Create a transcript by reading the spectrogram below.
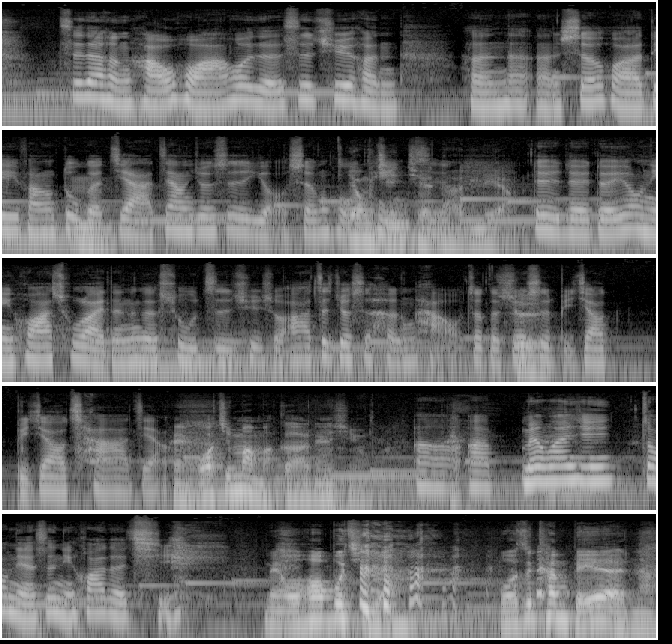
吃的很豪华，或者是去很很很奢华的地方度个假，嗯、这样就是有生活品质。用金钱衡量。对对对，用你花出来的那个数字去说啊，这就是很好，这个就是比较比较差这样。哎，我今妈妈跟阿那想。啊啊，没有关系，重点是你花得起。没有，我花不起啊。我是看别人呐，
